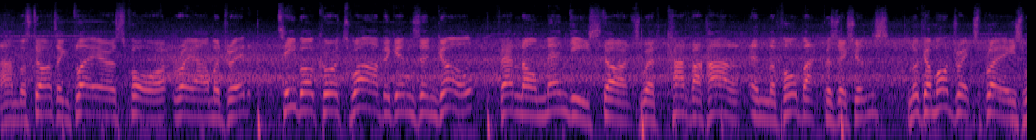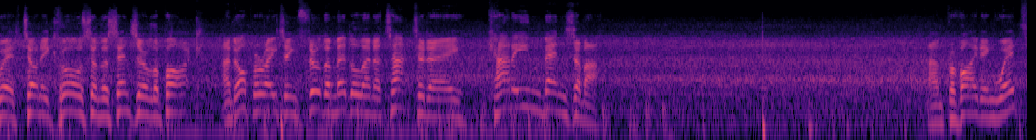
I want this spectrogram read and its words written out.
And the starting players for Real Madrid. Thibaut Courtois begins in goal. Ferland Mendy starts with Carvajal in the fullback positions. Luka Modric plays with Toni Kroos in the centre of the park. And operating through the middle in attack today, Karim Benzema. And providing width.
